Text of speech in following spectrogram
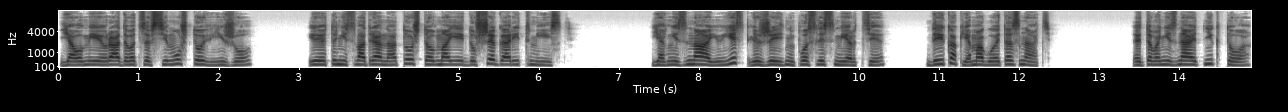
Я умею радоваться всему, что вижу. И это несмотря на то, что в моей душе горит месть. Я не знаю, есть ли жизнь после смерти. Да и как я могу это знать? Этого не знает никто.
